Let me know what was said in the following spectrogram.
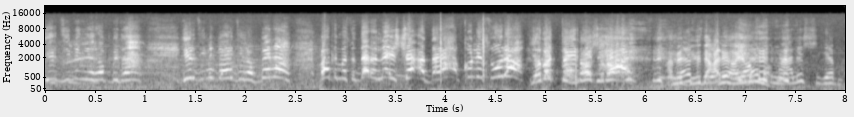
يرضي مين يا رب ده. يرضي مين ده يرضي ربنا. بعد ما تقدر نلاقي الشقة تضيعها بكل سهولة. يا بنت ماشي بقى. عملت ايدي عليها ياما معلش يا ابني.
